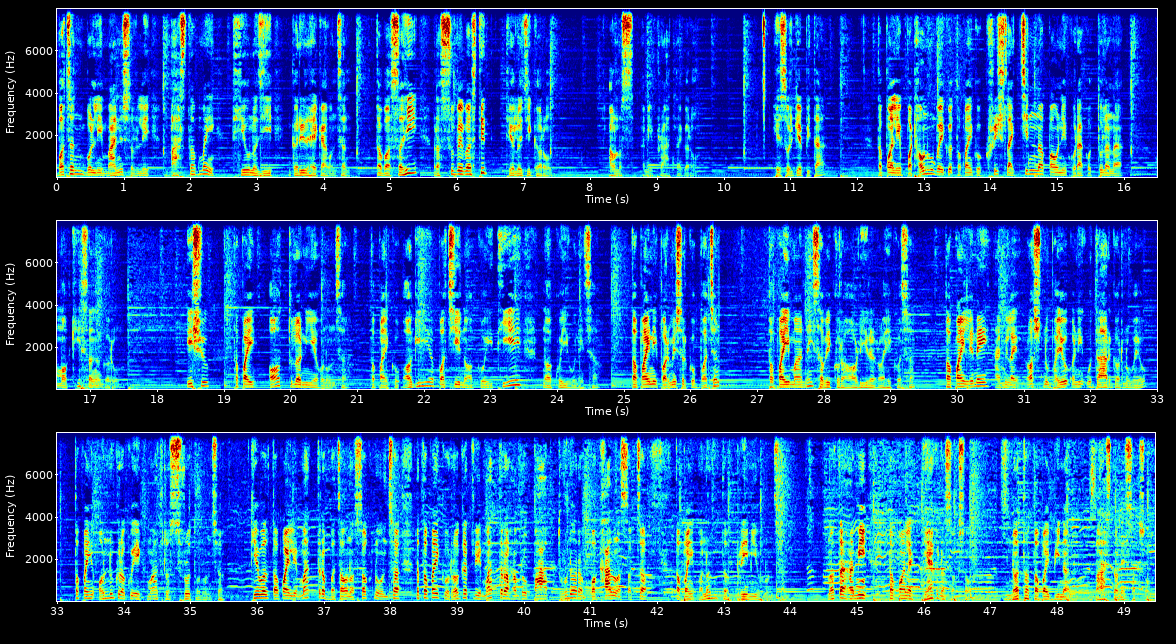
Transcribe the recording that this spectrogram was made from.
वचन बोल्ने मानिसहरूले वास्तवमै थियोलोजी गरिरहेका हुन्छन्। तब सही र सुव्यवस्थित थियोलोजी गरौँ। आउनुहोस् हामी प्रार्थना गरौँ। हे स्वर्गीय पिता तपाईँले पठाउनु भएको तपाईँको ख्रिसलाई चिन्न पाउने कुराको तुलना म केसँग गरौँ? यशु तपाईँ अतुलनीय हुनुहुन्छ। तपाईँको अघि पछि न कोही थिए न कोही हुनेछ। तपाईँ नै परमेश्वरको वचन तपाईँमा नै सबै कुरा अडिएर रहेको छ। तपाईँले नै हामीलाई रच्नुभयो अनि उद्धार गर्नुभयो। तपाईँ अनुग्रहको एकमात्र स्रोत हुनुहुन्छ। केवल तपाईँले मात्र बचाउन सक्नुहुन्छ र तपाईँको रगतले मात्र हाम्रो पाप धुन र पखाल्न सक्छ। तपाईँ अनन्त प्रेमी हुनुहुन्छ। न त हामी तपाईँलाई त्याग्न सक्छौँ न त तपाईँ बिना बाँच्न नै सक्छौँ।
